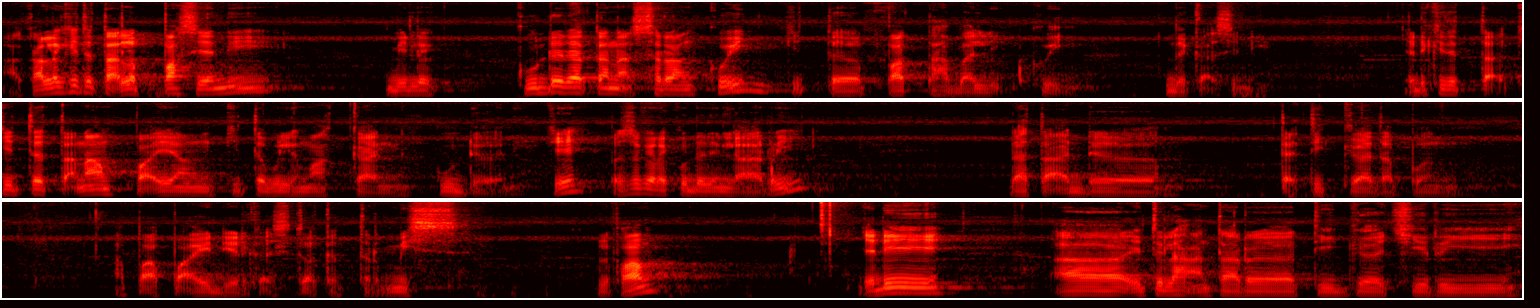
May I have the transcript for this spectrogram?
Ha, kalau kita tak lepas yang ni, bila kuda datang nak serang queen, kita patah balik queen dekat sini. Jadi kita tak kita tak nampak yang kita boleh makan kuda ni. Okey, pasal kalau kuda ni lari, dah tak ada taktikal ataupun apa-apa idea dekat situ akan termiss. Boleh faham? Jadi uh, itulah antara tiga ciri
